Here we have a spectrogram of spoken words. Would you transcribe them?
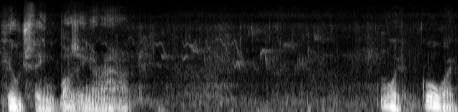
Huge thing buzzing around. Go away.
